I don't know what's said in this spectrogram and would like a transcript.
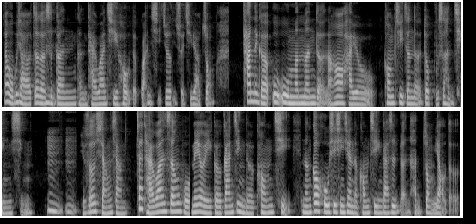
但我不晓得这个是跟可能台湾气候的关系，嗯、就是水汽比较重，它那个雾雾闷闷的，然后还有空气真的都不是很清新。嗯嗯，有时候想想，在台湾生活没有一个干净的空气，能够呼吸新鲜的空气，应该是人很重要的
